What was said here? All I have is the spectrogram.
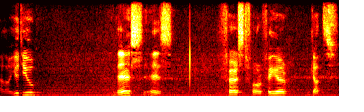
Hello YouTube. This is First 4 Figure guts.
